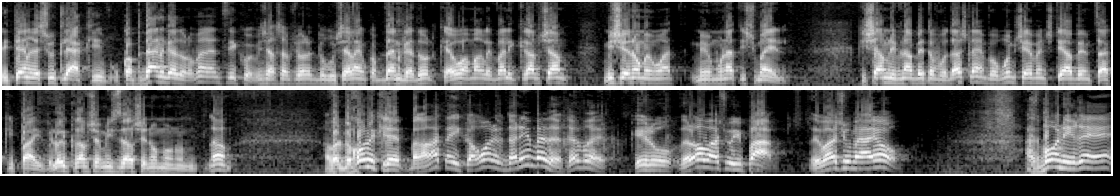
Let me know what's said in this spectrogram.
ליתן רשות להקריב, הוא קפדן גדול, אומר אין סיכוי, מי שעכשיו שואלת בירושלים הוא קפדן גדול, כי ההוא אמר לבל יקרב שם מי שאינו מאמונת ישמעאל. כי שם נבנה בית עבודה שלהם, ואומרים שאבן שתייה באמצע הכיפה היא, ולא יקרב שם איש זר שאינו מאמונת. אבל בכל מקרה, ברמת העיקרון הם דנים בזה, חבר'ה. כאילו, זה לא משהו אי פעם, זה משהו מהיום. אז בואו נראה,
